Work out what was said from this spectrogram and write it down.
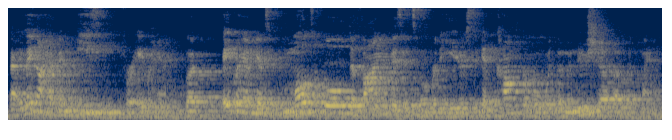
Now, it may not have been easy for Abraham, but Abraham gets multiple divine visits over the years to get comfortable with the minutiae of the plan.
